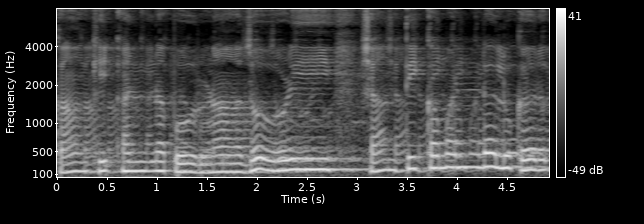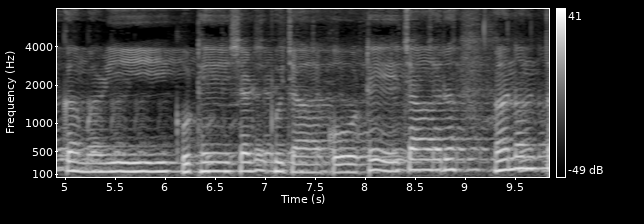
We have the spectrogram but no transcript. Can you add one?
कांखी अन्नपूर्णा जोळी शांती कमंडलुकर कमळी। कुठे षडभुजा कोठे चार अनंत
